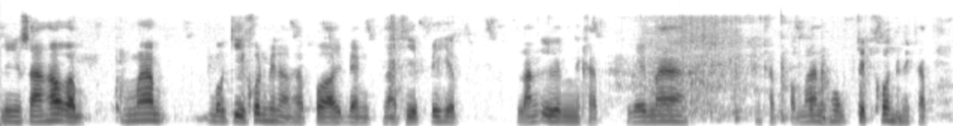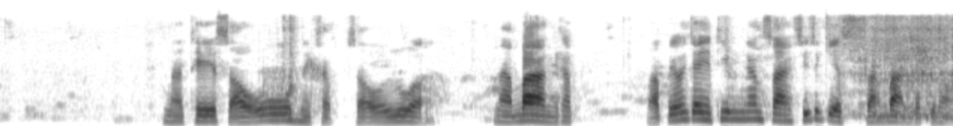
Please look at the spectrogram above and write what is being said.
วันนี้สร้างเข้ากับมาบกี่คนพี่น้องครับปล่อยแบ่งนาทีไปเฮ็ดหลังอื่นนะครับเลยมานะครับประมาณหกเจ็ดคนนะครับ มาเทเสานะครับเสารั่วหน้าบ้านนะครับฝากเป็นกำลังใจให้ทีมงานสร้างศรีสะเกษสร้างบ้านกับพี่น้อง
